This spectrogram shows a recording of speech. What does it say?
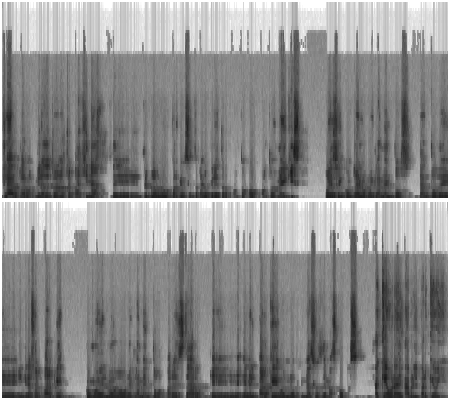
Claro, claro. Mira, dentro de nuestra página de www.parquebicentenarioquerétaro.gov.mx puedes encontrar los reglamentos tanto de ingreso al parque como el nuevo reglamento para estar eh, en el parque o en los gimnasios de mascotas. ¿A qué hora abre el parque hoy?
